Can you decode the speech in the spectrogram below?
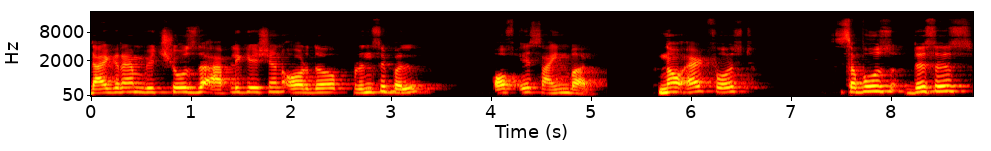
diagram which shows the application or the principle of a sine bar. Now at first Suppose this is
